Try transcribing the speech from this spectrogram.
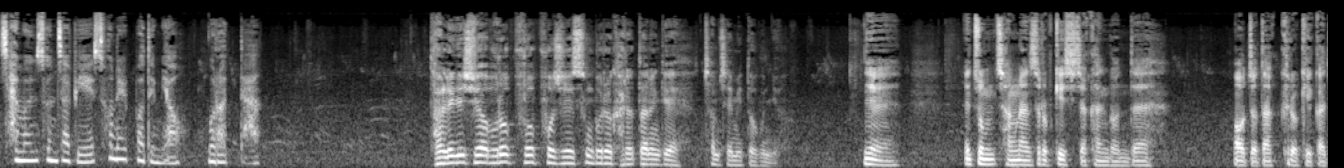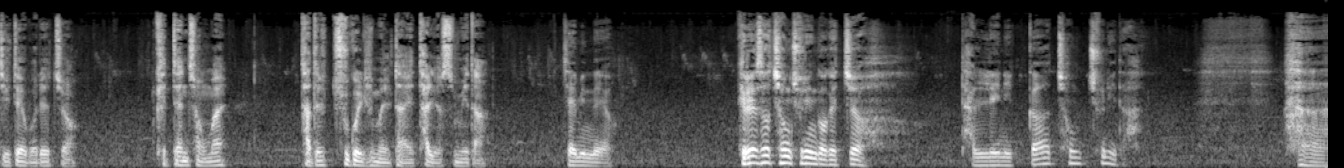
참은 손잡이에 손을 뻗으며 물었다. 달리기 시합으로 프로포즈의 승부를 가렸다는 게 참 재밌더군요. 예, 좀 장난스럽게 시작한 건데 어쩌다 그렇게까지 돼버렸죠. 그땐 정말 다들 죽을 힘을 다해 달렸습니다. 재밌네요. 그래서 청춘인 거겠죠. 달리니까 청춘이다. 하,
